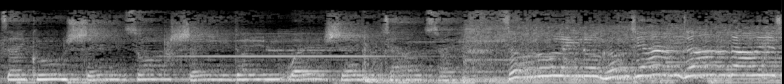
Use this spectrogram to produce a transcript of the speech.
再哭。谁错？谁对？为谁憔悴？走入零度空间，等到一切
